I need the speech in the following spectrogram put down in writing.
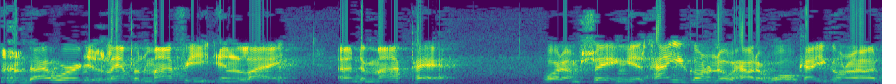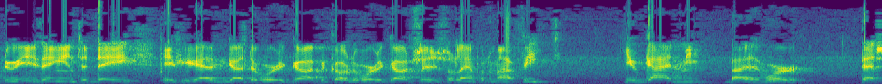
Thy word is lamp unto my feet and a light unto my path. What I'm saying is, how you going to know how to walk? How you going to know how to do anything in today if you haven't got the Word of God? Because the Word of God says it's a lamp unto my feet. You guide me by the Word. That's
